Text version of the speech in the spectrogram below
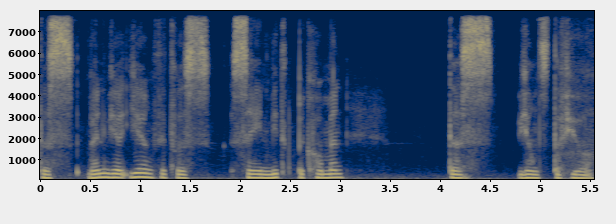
dass wenn wir irgendetwas sehen, mitbekommen, dass wir uns dafür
